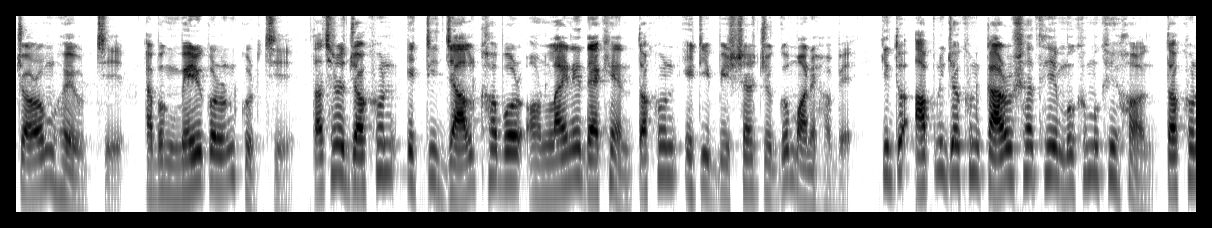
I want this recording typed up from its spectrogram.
চরম হয়ে উঠছি এবং মেরুকরণ করছি। তাছাড়া যখন একটি জাল খবর অনলাইনে দেখেন, তখন এটি বিশ্বাসযোগ্য মনে হবে। কিন্তু আপনি যখন কারোর সাথে মুখোমুখি হন, তখন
